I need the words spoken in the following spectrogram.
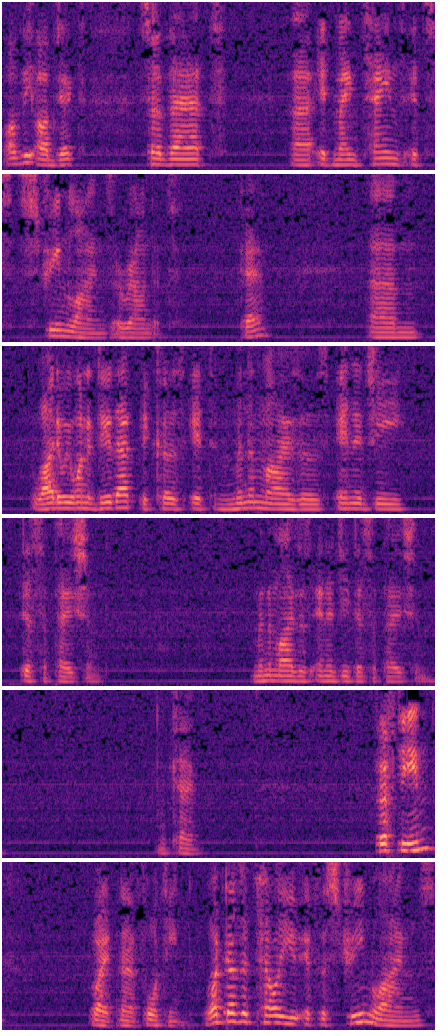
of the object so that uh, it maintains its streamlines around it. Okay? Um, why do we want to do that? Because it minimizes energy dissipation. Minimizes energy dissipation. Okay. 15. Wait, no, 14. What does it tell you if the streamlines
